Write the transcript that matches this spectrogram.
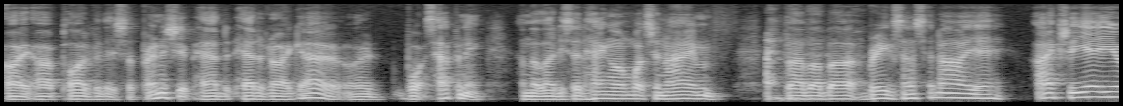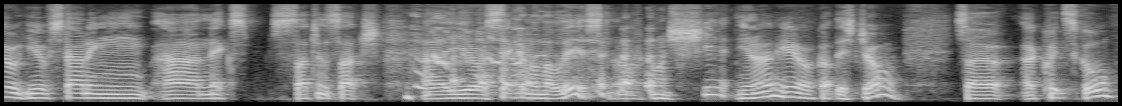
I, I applied for this apprenticeship. How did how did I go? Or what's happening?" And the lady said, "Hang on, what's your name?" Blah blah blah. Briggs. And I said, "Oh yeah, actually yeah, you're you're starting uh, next such and such. Uh, you're a second on the list." And I've gone shit. You know, here I've got this job. So I quit school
